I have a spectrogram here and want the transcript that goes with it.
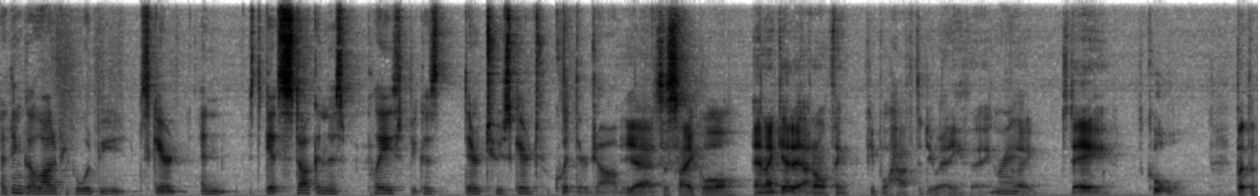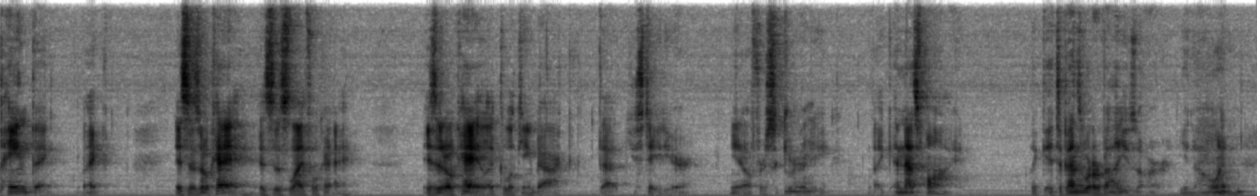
I think a lot of people would be scared and get stuck in this place because they're too scared to quit their job. Yeah, it's a cycle, and I get it. I don't think people have to do anything. Right. Like stay, it's cool, but the pain thing, like, is this okay? Is this life okay? Is it okay? Like looking back that you stayed here, you know, for security, like, and that's fine. Like it depends what our values are, you know, and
